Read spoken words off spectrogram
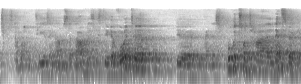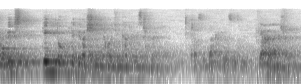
es gab auch eine These in Amsterdam, das ist die Revolte eines horizontalen Netzwerklogiks gegen die Logik der Hierarchie in der heutigen kapitalistischen Welt. Klasse, danke für das. Gerne, danke schön.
